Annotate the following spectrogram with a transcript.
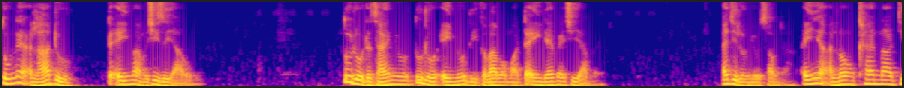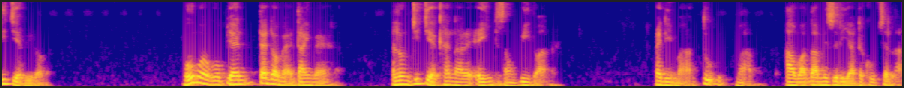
သူနဲ့အလားတူတအိမ်မှမရှိစေရဘူးသူ့လိုဒီဇိုင်းမျိုးသူ့လိုအိမ်မျိုးဒီကဘာပေါ်မှာတအိမ်တည်းပဲရှိရမယ် အဲ့ဒီလိုမျိုးစောက်တာအိမ်ကအလွန်ခမ်းနားကြီးကျယ်ပြီးတော့မိုးပေါ်ကိုပြန်တက်တော့မယ်အတိုင်းပဲအလွန်ကြီးကျယ်ခမ်းနားတဲ့အိမ်တစ်ဆောင်ပြီးသွားတယ်အဲ့ဒီမှာသူ့မှာအာဝါဒမစ္စရိယတစ်ခုဖြစ်လာ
